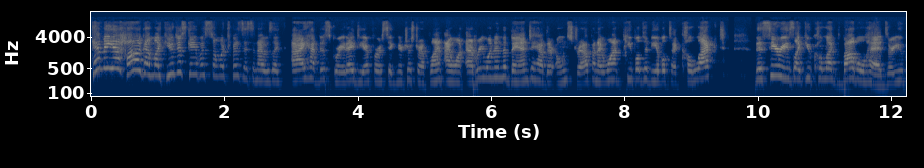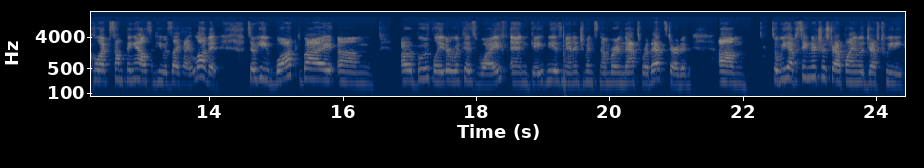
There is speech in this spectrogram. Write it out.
give me a hug. I'm like, you just gave us so much business. And I was like, I have this great idea for a signature strap line. I want everyone in the band to have their own strap, and I want people to be able to collect this series like you collect bobbleheads or you collect something else. And he was like, I love it. So he walked by um, our booth later with his wife and gave me his management's number, and that's where that started. Um, so we have signature strapline with Jeff Tweedy,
